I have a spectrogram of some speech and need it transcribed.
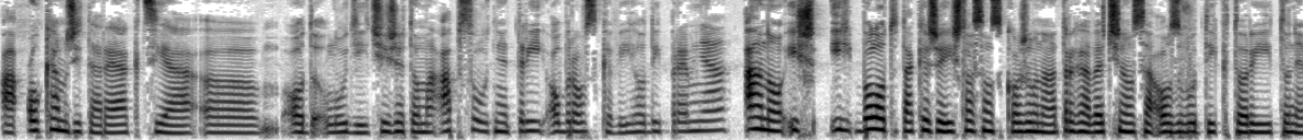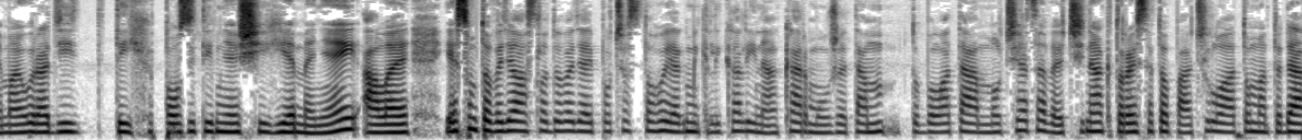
a okamžitá reakcia uh, od ľudí. Čiže to má absolútne tri obrovské výhody pre mňa. Áno, iš, i, bolo to také, že išla som s kožou na trh a väčšinou sa ozvú tí, ktorí to nemajú radi, tých pozitívnejších je menej, ale ja som to vedela sledovať aj počas toho, jak mi klikali na karmu, že tam to bola tá mlčiaca väčšina, ktorej sa to páčilo a to ma teda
